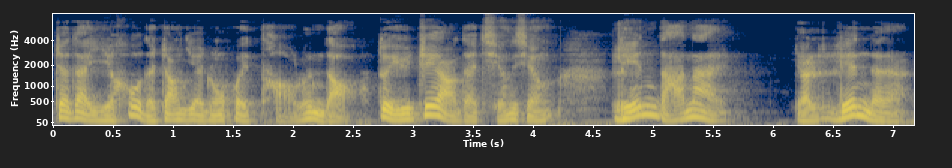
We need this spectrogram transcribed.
这在以后的章节中会讨论到。对于这样的情形，林达奈叫林达奈。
